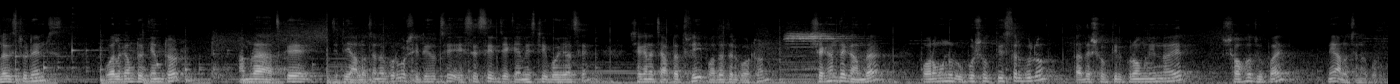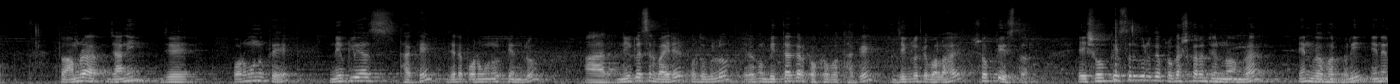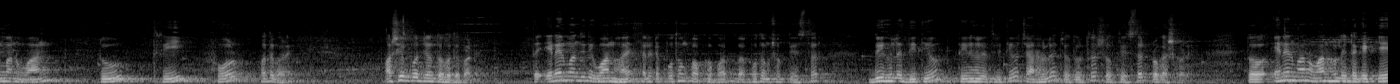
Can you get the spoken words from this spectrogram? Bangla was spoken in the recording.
Hello students welcome to Chemtor আমরা আজকে যেটি আলোচনা করব সেটি হচ্ছে এসএসসির যে কেমিস্ট্রি বই আছে, সেখানে চ্যাপ্টার থ্রি পদার্থের গঠন। সেখান থেকে আমরা পরমাণুর উপশক্তি স্তরগুলো, তাদের শক্তির ক্রম নির্ণয়ের সহজ উপায় নিয়ে আলোচনা করব। তো আমরা জানি যে পরমাণুতে নিউক্লিয়াস থাকে, যেটা পরমাণুর কেন্দ্র, আর নিউক্লিয়াসের বাইরে কতগুলো এরকম বৃত্তাকার কক্ষপথ থাকে, যেগুলোকে বলা হয় শক্তি স্তর। এই শক্তি স্তরগুলোকে প্রকাশ করার জন্য আমরা এন ব্যবহার করি এন এর মান ওয়ান টু, থ্রি, ফোর হতে পারে। অসীম পর্যন্ত হতে পারে। তো এন এর মান যদি ওয়ান হয়, তাহলে এটা প্রথম কক্ষপথ বা প্রথম শক্তি স্তর দুই হলে দ্বিতীয়, তিন হলে তৃতীয়, চার হলে চতুর্থ শক্তি স্তর প্রকাশ করে। তো এন এর মান ওয়ান হলে এটাকে কে?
